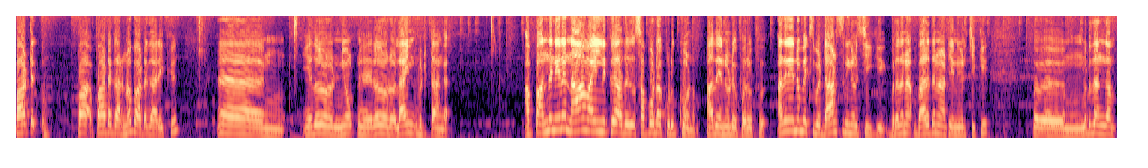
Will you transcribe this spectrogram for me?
பாட்டு பா பாட்டுக்காரனோ பாட்டுக்காரிக்கு ஏதோ ஒரு நியூ ஏதோ ஒரு லைன் விட்டுட்டாங்க. அப்போ அந்த நேரம் நான் வயலுக்கு அது சப்போர்ட்டாக கொடுக்கணும். அது என்னுடைய பொறுப்பு. அதே நேரம் இப்போ டான்ஸ் நிகழ்ச்சிக்கு பரதநா பரதநாட்டிய நிகழ்ச்சிக்கு இப்போ mridangam.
